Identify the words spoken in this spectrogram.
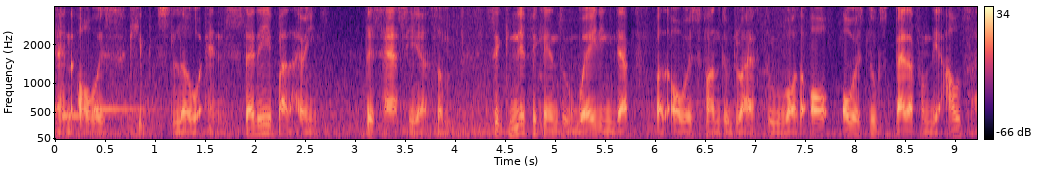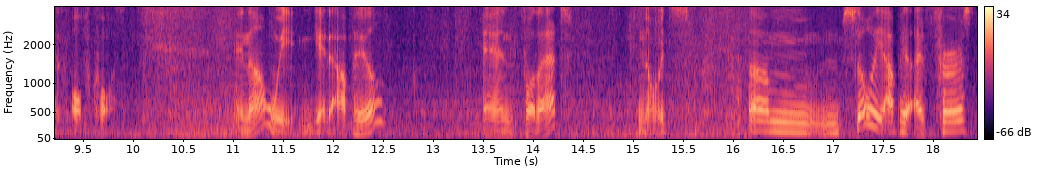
and always keep it slow and steady. But I mean, this has here some significant wading depth, but always fun to drive through water. Always looks better from the outside, of course. And now we get uphill, and for that, you know, it's um, slowly uphill at first,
